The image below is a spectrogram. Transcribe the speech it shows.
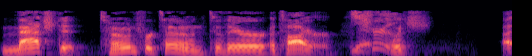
matched it tone for tone to their attire, it's yeah, true. which I,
